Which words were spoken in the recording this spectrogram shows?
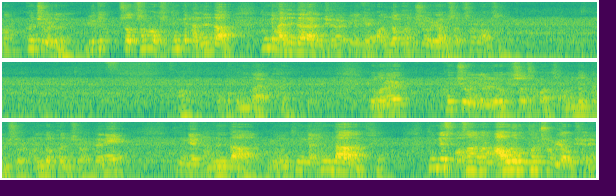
어? control로 이렇게 써도 상관없어. 통제 받는다. 통제 받는다라는 표현을 이렇게 under control이라고 써도 상관없어. 어, 뭔가요? 요거를 controlled를 이렇게 써도 상관없어. under control, under control. 그러니 통제 받는다. 이건 통제한다라는 뜻이야. 통제에서 벗어난 건 out of control이라고 표현해.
